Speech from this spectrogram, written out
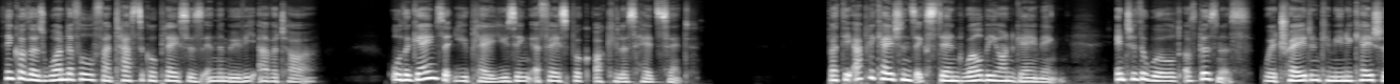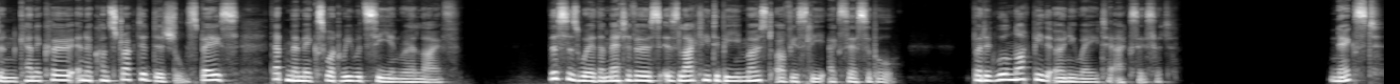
Think of those wonderful, fantastical places in the movie Avatar, or the games that you play using a Facebook Oculus headset. But the applications extend well beyond gaming into the world of business, where trade and communication can occur in a constructed digital space that mimics what we would see in real life. This is where the metaverse is likely to be most obviously accessible, but it will not be the only way to access it. Next,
